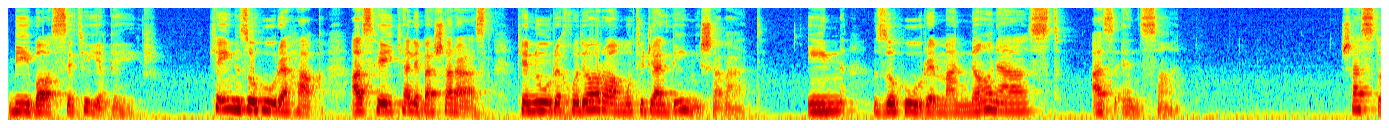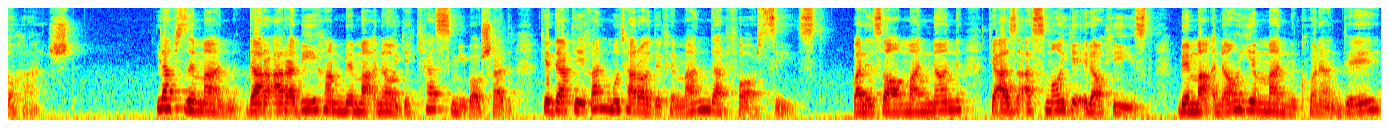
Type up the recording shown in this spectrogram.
بی واسطه غیر. که این ظهور حق از هیکل بشر است که نور خدا را متجلی می شود. این ظهور منان است از انسان. شست و هشت. لفظ من در عربی هم به معنای کس می باشد که دقیقا مترادف من در فارسی است. و لذا منان که از اسمای الهی است به معنای من کننده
